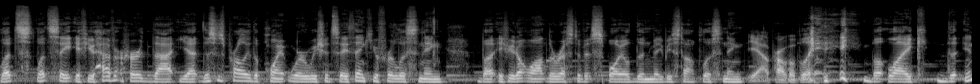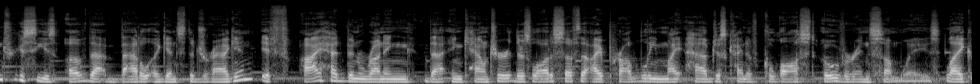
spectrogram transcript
Let's let's say if you haven't heard that yet, this is probably the point where we should say thank you for listening, but if you don't want the rest of it spoiled, then maybe stop listening. yeah, probably. But like the intricacies of that battle against the dragon, if I had been running that encounter, there's a lot of stuff that I probably might have just kind of glossed over in some ways. Like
